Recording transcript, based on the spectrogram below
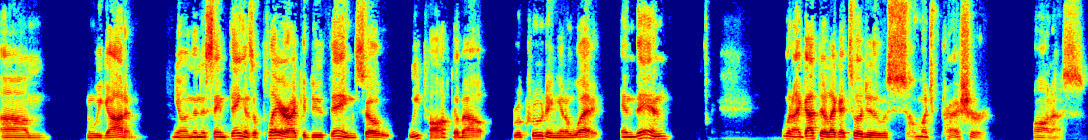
um, and we got him. You know, and then the same thing as a player, I could do things. So we talked about recruiting in a way, and then when I got there, like I told you, there was so much pressure on us.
